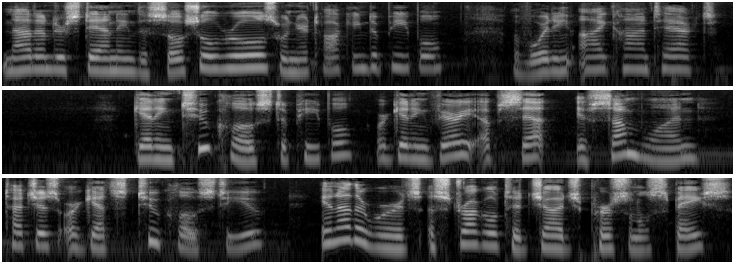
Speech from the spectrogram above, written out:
Not understanding the social rules when you're talking to people, avoiding eye contact, getting too close to people, or getting very upset if someone touches or gets too close to you. In other words, a struggle to judge personal space.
